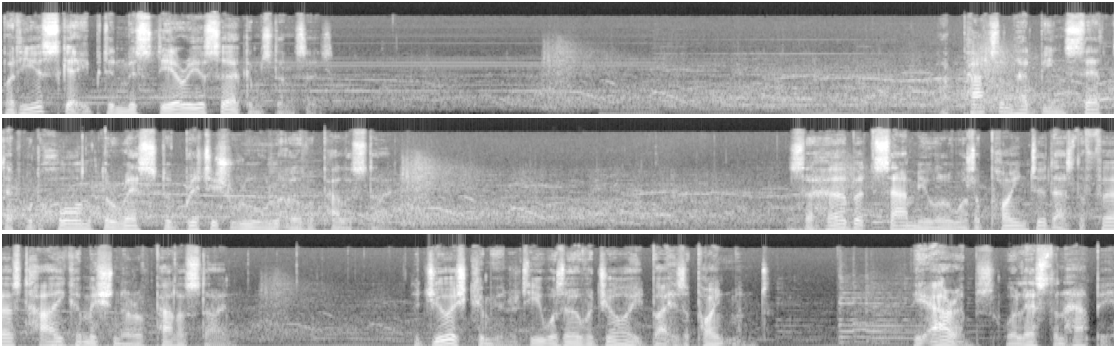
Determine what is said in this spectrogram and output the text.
but he escaped in mysterious circumstances. A pattern had been set that would haunt the rest of British rule over Palestine. Sir Herbert Samuel was appointed as the first High Commissioner of Palestine. The Jewish community was overjoyed by his appointment. The Arabs were less than happy,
